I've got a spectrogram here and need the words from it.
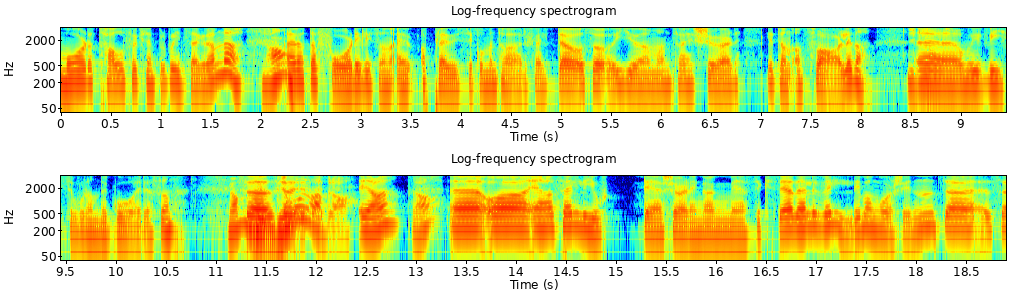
mål og tall f.eks. på Instagram, da, Ja. er at da får de litt sånn applaus i kommentarfeltet, og så gjør man seg sjøl litt sånn ansvarlig, da. Eh, og vi viser hvordan det går og sånn. Ja, men så- det, det må jo være bra. Ja. Ja. Eh, og jeg har selv gjort det sjøl en gang med suksess. Det er veldig mange år siden, så, så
